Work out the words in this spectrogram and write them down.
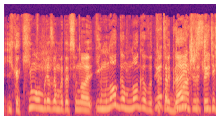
И каким образом это все наладилось. И много-много вот Ну, такой дайджест этих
